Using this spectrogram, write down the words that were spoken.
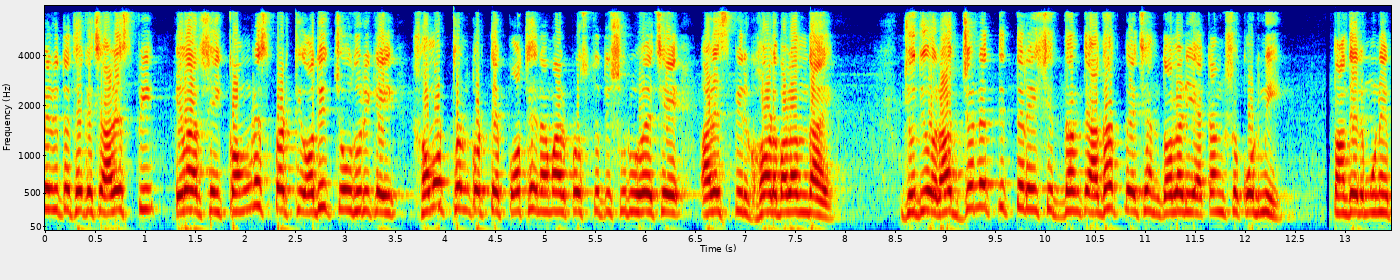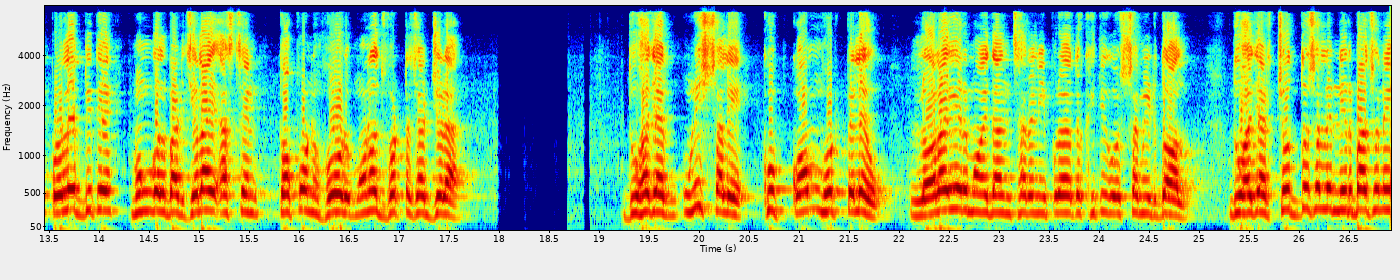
মেরুতে থেকেছে আরএসপি, এবার সেই কংগ্রেস প্রার্থী অধীর চৌধুরীকেই সমর্থন করতে পথে নামার প্রস্তুতি শুরু হয়েছে আরএসপির ঘর বারান্দায়। যদিও রাজ্য নেতৃত্বের এই সিদ্ধান্তে আঘাত পেয়েছেন দলেরই একাংশ কর্মী। তাঁদের মনে প্রলেপ দিতে মঙ্গলবার জেলায় আসছেন তপন হোড় মনোজ ভট্টাচার্যরা। দু হাজার উনিশ সালে খুব কম ভোট পেলেও লড়াইয়ের ময়দান ছাড়েনি প্রয়াত ক্ষিতি গোস্বামীর দল। দু হাজার চোদ্দ সালের নির্বাচনে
